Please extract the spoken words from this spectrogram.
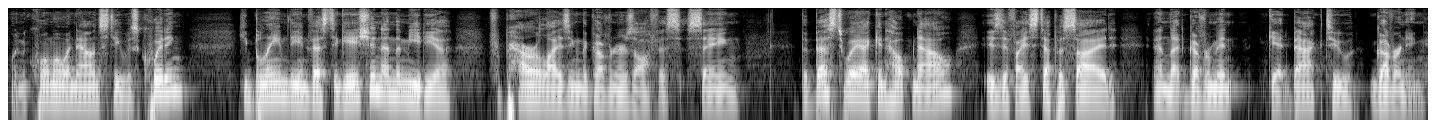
When Cuomo announced he was quitting, he blamed the investigation and the media for paralyzing the governor's office, saying, The best way I can help now is if I step aside and let government get back to governing.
